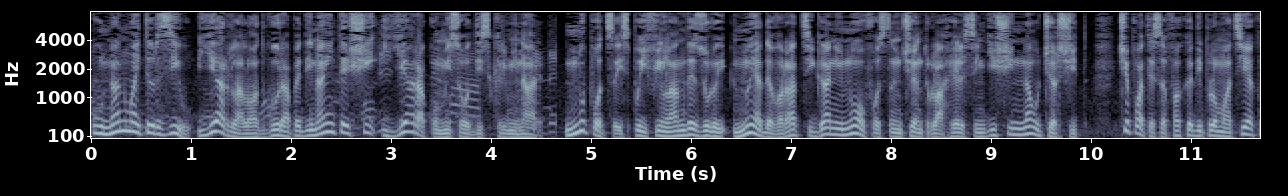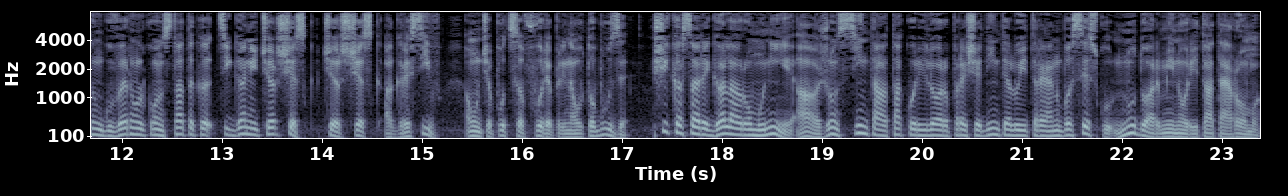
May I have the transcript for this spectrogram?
un an mai târziu, iar l-a luat gura pe dinainte și iar a comis o discriminare. Nu pot să-i spui finlandezului, nu e adevărat, țiganii nu au fost în centru la Helsinki și n-au cerșit. Ce poate să facă diplomația când guvernul constată că țiganii cerșesc, cerșesc agresiv, au început să fure prin autobuze? Și Casa Regală a României a ajuns ținta atacurilor președintelui Traian Băsescu, nu doar minoritatea romă.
